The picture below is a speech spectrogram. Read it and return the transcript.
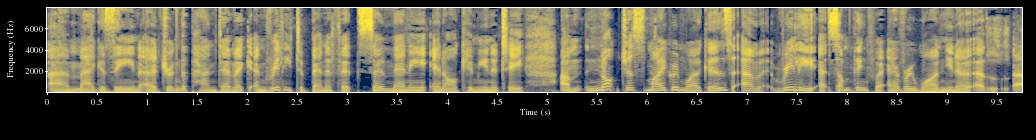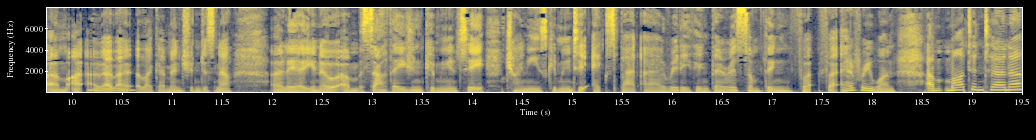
um, magazine uh, during the pandemic and really to benefit so many in our community. Um, not just migrant workers, um, really uh, something for everyone, you know, uh, um, I, I, I, like I mentioned just now earlier, you know, um, South Asian community, Chinese community, expat. I really think there is something for, for everyone. Um, Martin Turner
